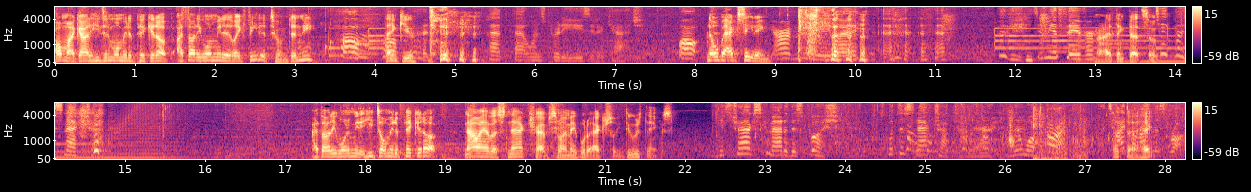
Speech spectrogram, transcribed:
Oh my god, he didn't want me to pick it up. I thought he wanted me to like feed it to him, didn't he? Oh, oh Thank oh, you. that that one's pretty easy to catch. Well, no back seating. you aren't me anyway. okay, do me a favor. No, I think that's so. Take my snack trap. I thought he wanted me to. He told me to pick it up. Now I have a snack trap, so I'm able to actually do things. Its tracks come out of this bush. Put the snack trap down there, and then we'll. All right. Let's What hide the behind heck? This rock.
